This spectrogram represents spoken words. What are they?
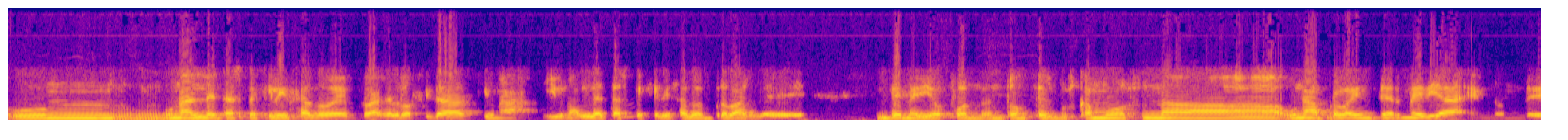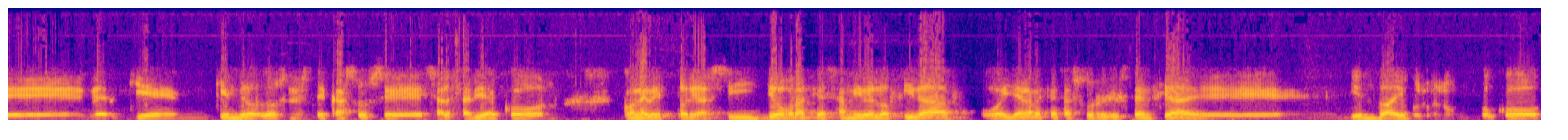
un, un, atleta especializado en pruebas de velocidad y una y un atleta especializado en pruebas de, de medio fondo. Entonces buscamos una, una prueba intermedia en donde ver quién quién de los dos en este caso se, se alzaría con, con la victoria. Si yo gracias a mi velocidad o ella gracias a su resistencia eh, viendo ahí pues bueno un poco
